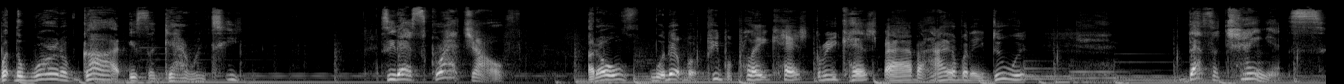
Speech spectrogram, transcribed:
But the word of God is a guarantee. See, that scratch off of those, whatever people play, cash three, cash five, or however they do it, that's a chance.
